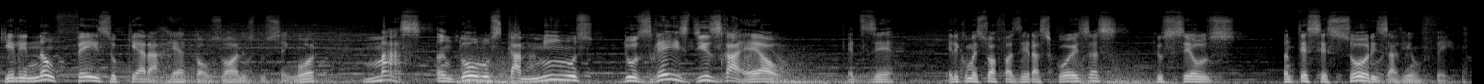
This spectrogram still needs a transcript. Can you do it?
que ele não fez o que era reto aos olhos do Senhor, mas andou nos caminhos dos reis de Israel. Quer dizer, ele começou a fazer as coisas que os seus antecessores haviam feito.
